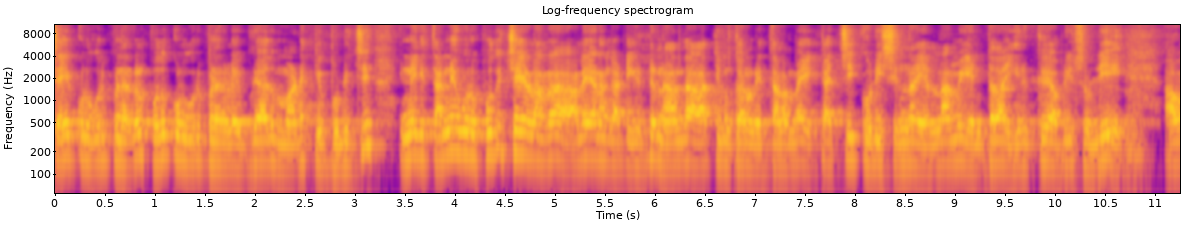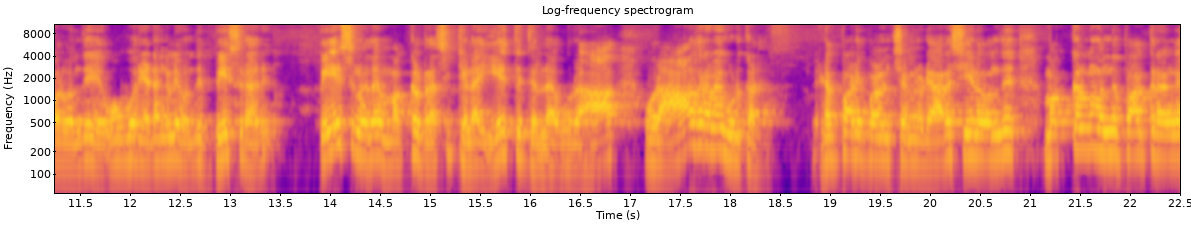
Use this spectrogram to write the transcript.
செயற்குழு உறுப்பினர்கள் பொதுக்குழு உறுப்பினர்களை எப்படியாவது மடக்கி பிடிச்சி இன்னைக்கு தன்னை ஒரு பொதுச் செயலாளராக அடையாளம் காட்டிக்கிட்டு நான் தான் அதிமுகனுடைய தலைமை கட்சி கொடி சின்னம் எல்லாமே என்கிட்ட தான் இருக்குது அப்படின்னு சொல்லி அவர் வந்து ஒவ்வொரு இடங்களையும் வந்து பேசுகிறாரு பேசுனதை மக்கள் ரசிக்கலை ஏற்றுக்கல ஒரு ஆ ஒரு ஆதரவே கொடுக்கலை. எடப்பாடி பழனிசாமியினுடைய அரசியலை வந்து மக்களும் வந்து பார்க்குறாங்க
